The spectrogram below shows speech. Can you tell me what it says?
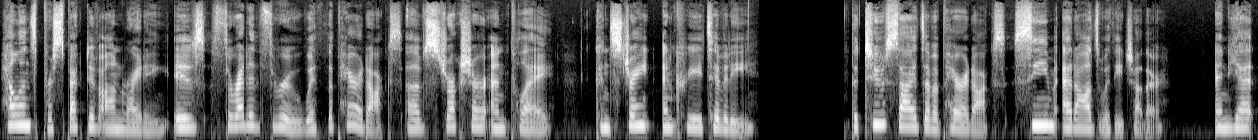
Helen's perspective on writing is threaded through with the paradox of structure and play, constraint and creativity. The two sides of a paradox seem at odds with each other, and yet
